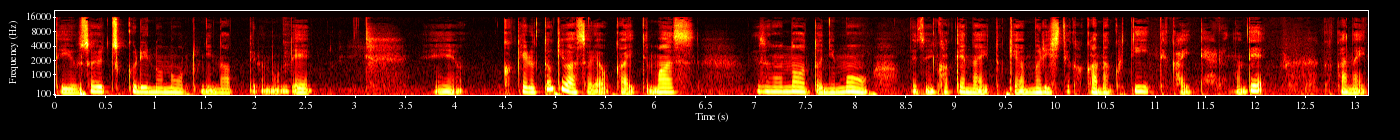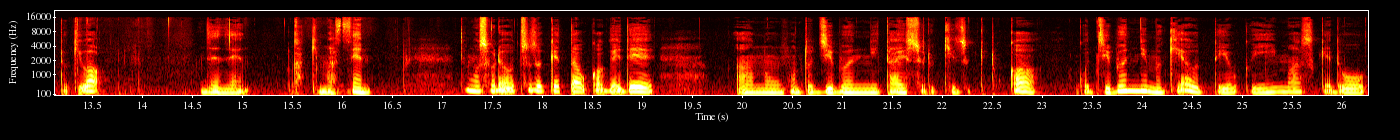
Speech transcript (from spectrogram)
ていうそういう作りのノートになってるので、えー、書ける時はそれを書いてます。そのノートにも別に書けない時は無理して書かなくていいって書いてあるので書かない時は全然書きません。でもそれを続けたおかげであの本当自分に対する気づきとかこう自分に向き合うってよく言いますけど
